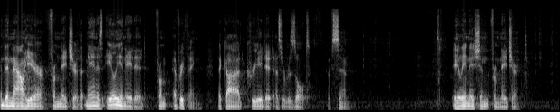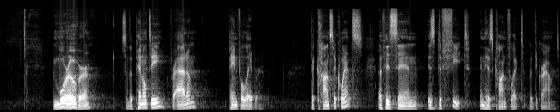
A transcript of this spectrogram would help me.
and then now here from nature, that man is alienated from everything that God created as a result of sin. Alienation from nature. Moreover, so the penalty for Adam, painful labor. The consequence of his sin is defeat in his conflict with the ground.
